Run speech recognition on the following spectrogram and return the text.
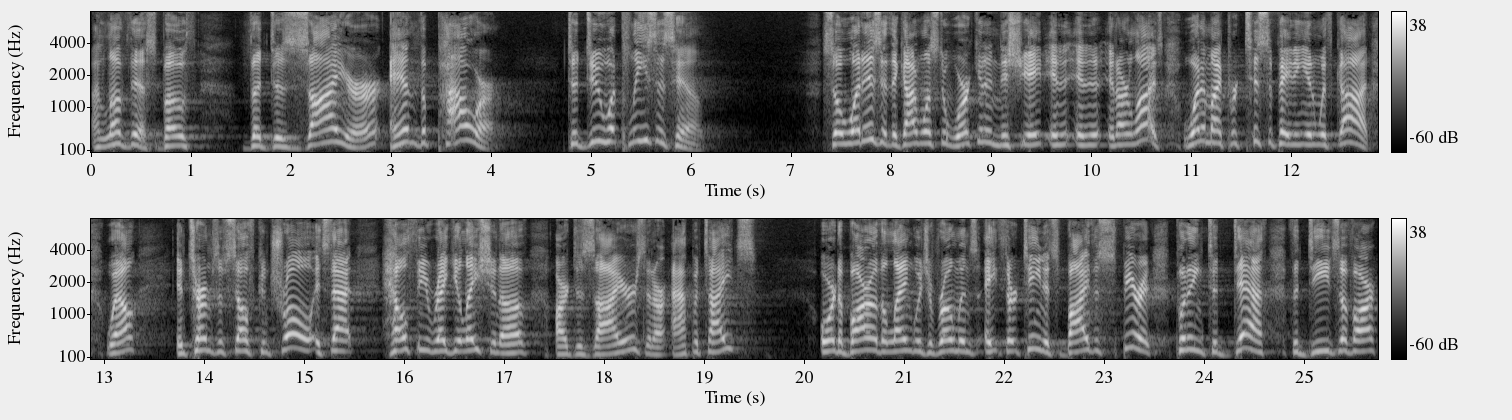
I love this, both the desire and the power to do what pleases Him. So, what is it that God wants to work and initiate in, in, in our lives? What am I participating in with God? Well, in terms of self control, it's that healthy regulation of our desires and our appetites. Or to borrow the language of Romans 8:13, it's by the Spirit putting to death the deeds of our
